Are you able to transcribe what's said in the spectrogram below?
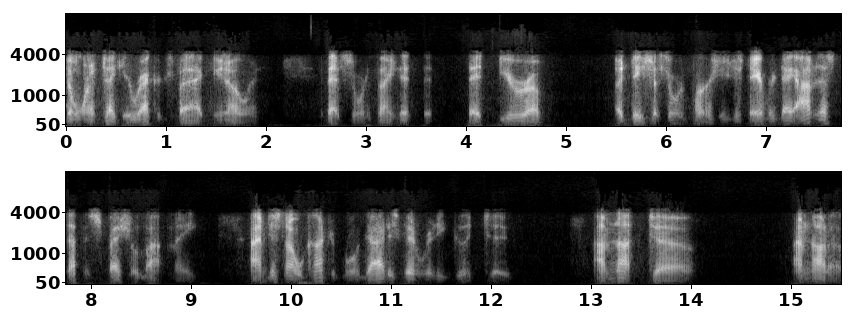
don't want to take your records back you know and that sort of thing that, that that you're a a decent sort of person. You're just every day. I'm just nothing special about me. I'm just an old country boy. God has been really good to. I'm not. uh I'm not a.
